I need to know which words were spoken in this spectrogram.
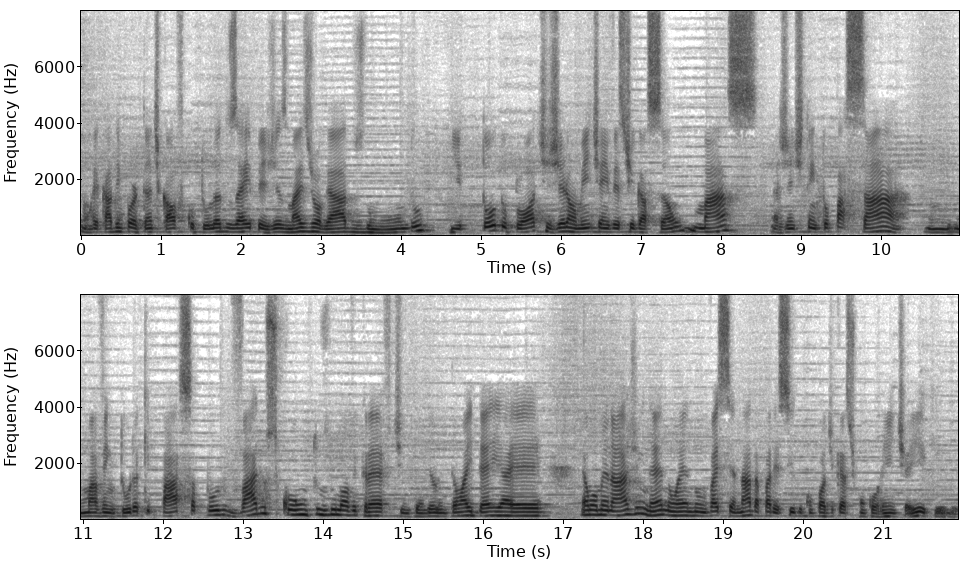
Um recado importante, Call of Cthulhu é dos RPGs mais jogados do mundo e todo o plot geralmente é investigação, mas a gente tentou passar um- uma aventura que passa por vários contos do Lovecraft, entendeu? Então a ideia é é uma homenagem, né? Não é, não vai ser nada parecido com o podcast concorrente aí que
